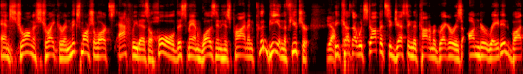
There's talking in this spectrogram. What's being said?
and strong a striker and mixed martial arts athlete as a whole this man was in his prime and could be in the future. Yeah. Because I would stop at suggesting that Conor McGregor is underrated, but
